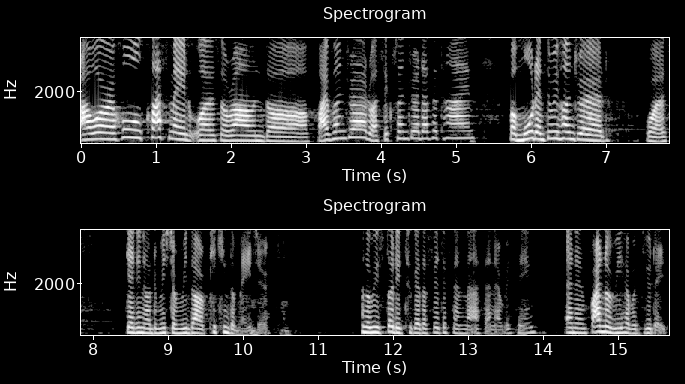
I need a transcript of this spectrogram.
our whole classmate was around uh, 500 or 600 at the time, but more than 300 was getting admission without picking the major. So we studied together physics and math and everything. And then finally we have a due date.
